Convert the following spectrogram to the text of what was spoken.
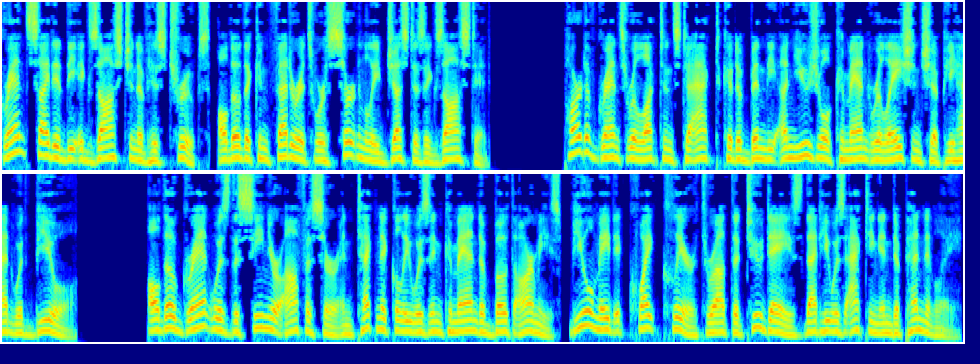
Grant cited the exhaustion of his troops, although the Confederates were certainly just as exhausted. Part of Grant's reluctance to act could have been the unusual command relationship he had with Buell. Although Grant was the senior officer and technically was in command of both armies, Buell made it quite clear throughout the two days that he was acting independently.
